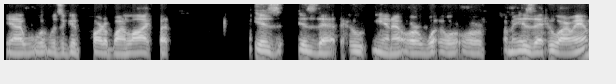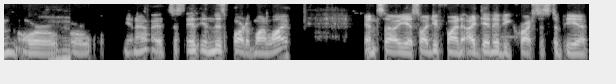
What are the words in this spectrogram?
yeah was a good part of my life, but is is that who you know or or, or i mean is that who i am? Or mm-hmm. or you know it's just in, in, this part of my life. And so yeah so i do find identity crisis to be a,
